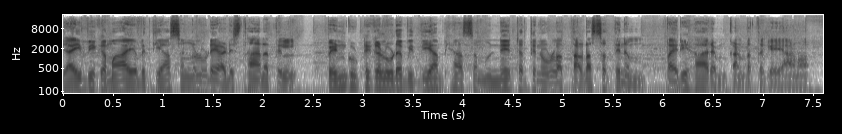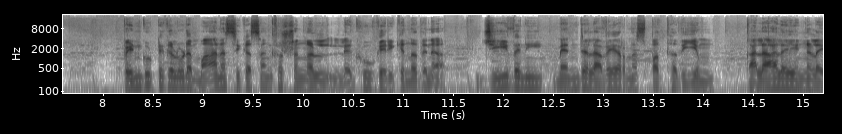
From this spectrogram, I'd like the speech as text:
ജൈവികമായ വ്യത്യാസങ്ങളുടെ അടിസ്ഥാനത്തിൽ പെൺകുട്ടികളുടെ വിദ്യാഭ്യാസ മുന്നേറ്റത്തിനുള്ള തടസ്സത്തിനും പരിഹാരം കണ്ടെത്തുകയാണ്. പെൺകുട്ടികളുടെ മാനസിക സംഘർഷങ്ങൾ ലഘൂകരിക്കുന്നതിന് ജീവനി മെന്റൽ അവയർനെസ് പദ്ധതിയും കലാലയങ്ങളെ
